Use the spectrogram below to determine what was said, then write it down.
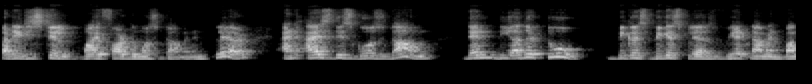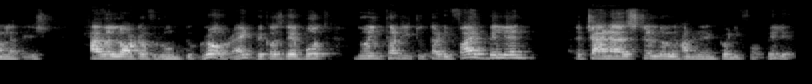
But it is still by far the most dominant player. And as this goes down, then the other two biggest biggest players, Vietnam and Bangladesh, have a lot of room to grow, right? Because they're both doing 30 to 35 billion China is still doing 124 billion.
